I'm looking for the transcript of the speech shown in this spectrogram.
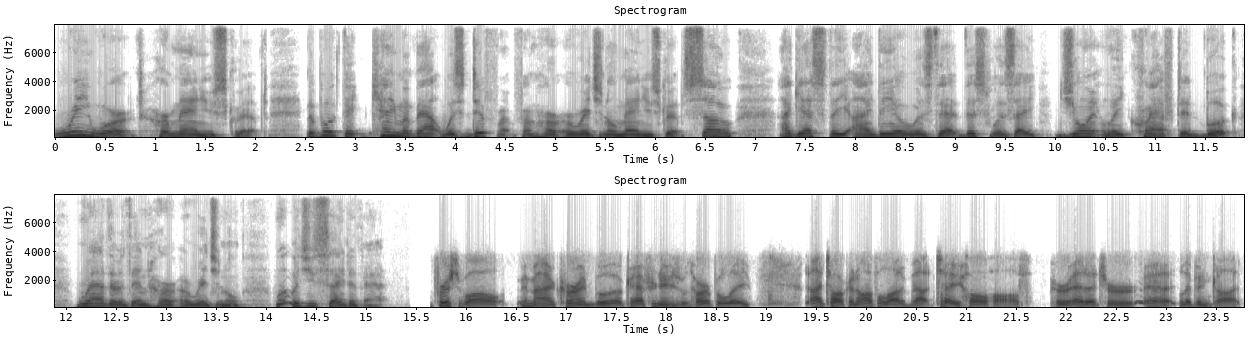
reworked her manuscript. The book that came about was different from her original manuscript. So I guess the idea was that this was a jointly crafted book rather than her original. What would you say to that? First of all, in my current book, Afternoons with Harper Lee, I talk an awful lot about Tay Hohoff, her editor at Lippincott.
